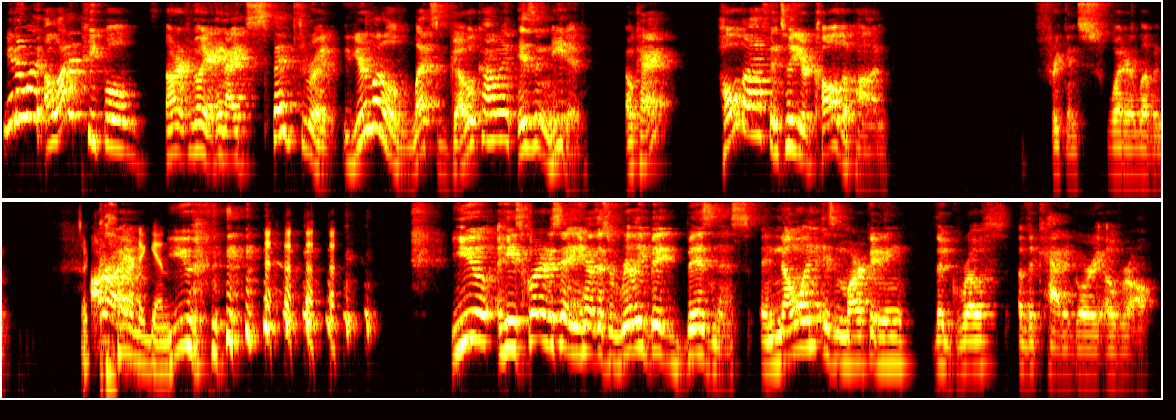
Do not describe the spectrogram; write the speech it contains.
you know what? A lot of people aren't familiar, and I sped through it. Your little "Let's go" comment isn't needed. Okay, hold off until you're called upon. Freaking sweater loving It's a all right, cardigan. You, you. He's quoted as saying, "You have this really big business, and no one is marketing the growth of the category overall."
